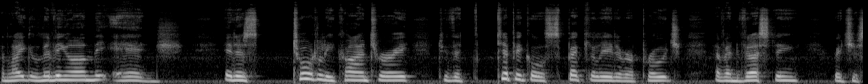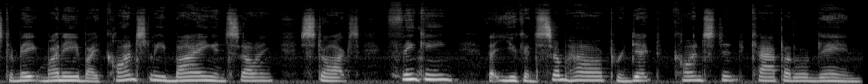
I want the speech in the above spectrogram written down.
and like living on the edge. It is totally contrary to the typical speculative approach of investing, which is to make money by constantly buying and selling stocks, thinking that you can somehow predict constant capital gain.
